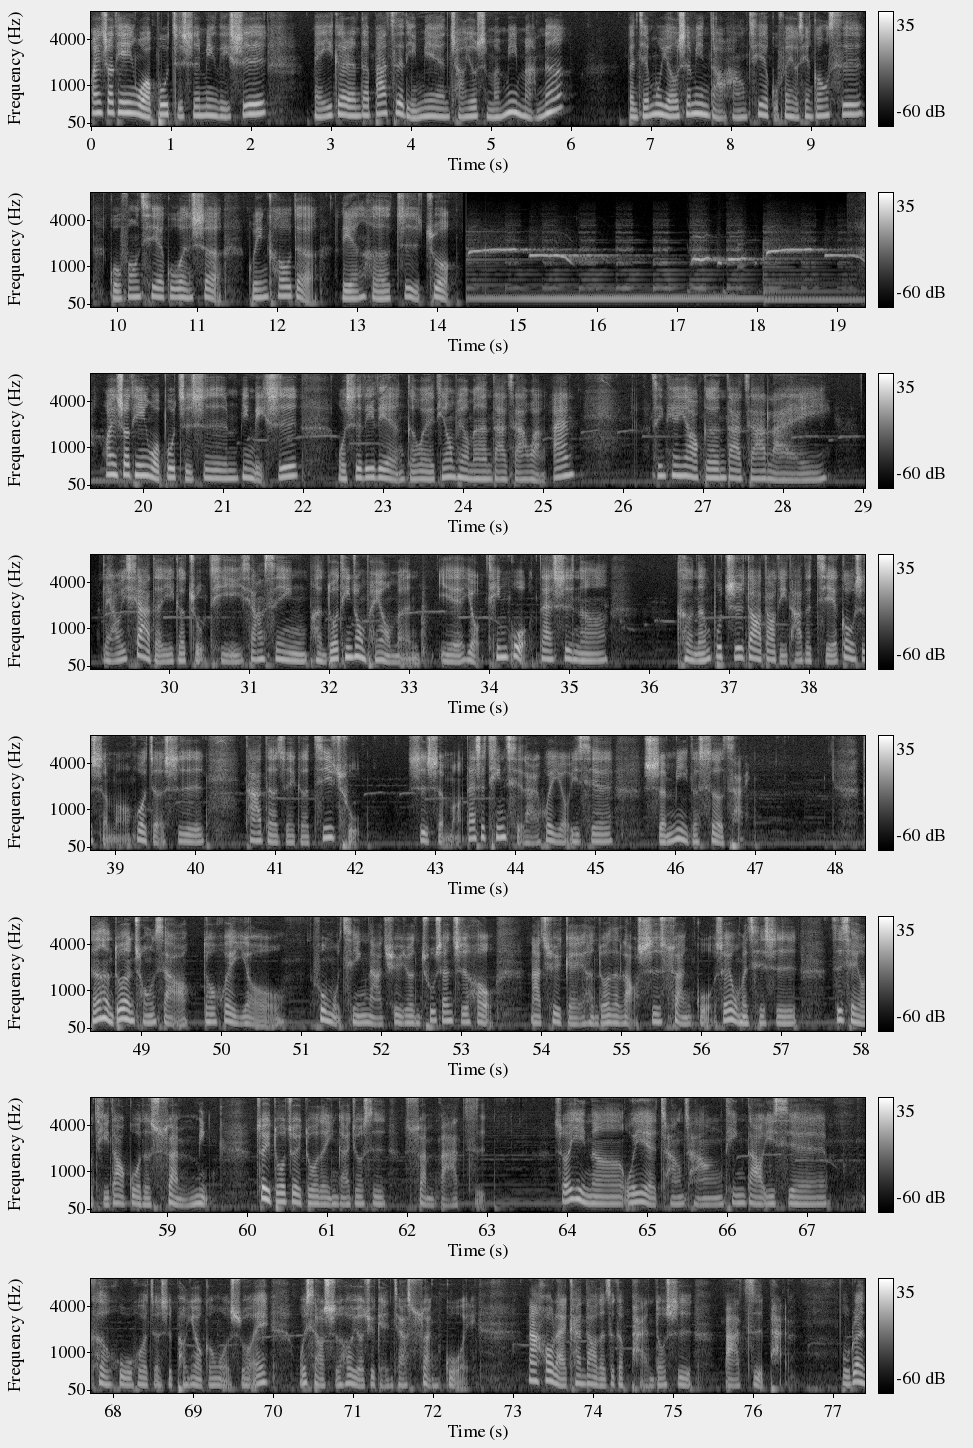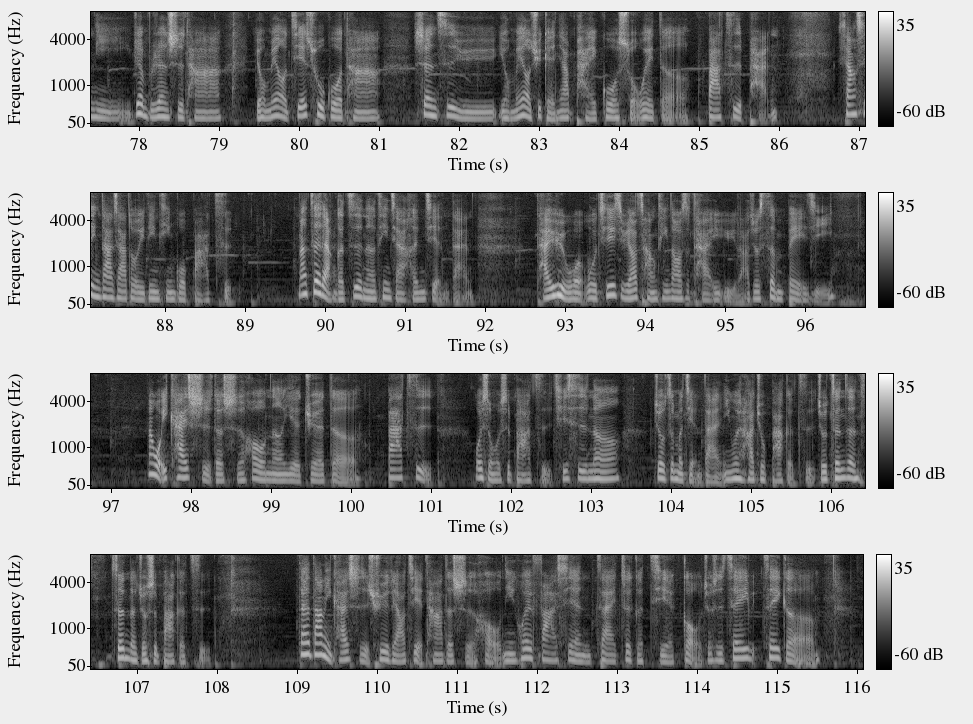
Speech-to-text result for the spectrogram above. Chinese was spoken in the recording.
欢迎收听，我不只是命理师。每一个人的八字里面藏有什么密码呢？本节目由生命导航企业股份有限公司、国风企业顾问社、Green Code 联合制作。欢迎收听，我不只是命理师，我是 Lilian。各位听众朋友们，大家晚安。今天要跟大家来。聊一下的一个主题，相信很多听众朋友们也有听过，但是呢，可能不知道到底它的结构是什么，或者是它的这个基础是什么，但是听起来会有一些神秘的色彩。可能很多人从小都会有父母亲拿去，就是出生之后拿去给很多的老师算过，所以我们其实。之前有提到过的算命，最多最多的应该就是算八字。所以呢，我也常常听到一些客户或者是朋友跟我说：“诶，我小时候有去给人家算过，诶，那后来看到的这个盘都是八字盘。不论你认不认识他，有没有接触过他，甚至于有没有去给人家排过所谓的八字盘。”相信大家都一定听过八字，那这两个字呢，听起来很简单。台语我我其实比较常听到是台语啦，就圣贝吉。那我一开始的时候呢，也觉得八字为什么是八字？其实呢，就这么简单，因为它就八个字，就真正真的就是八个字。但当你开始去了解它的时候，你会发现在这个结构，就是这这个。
